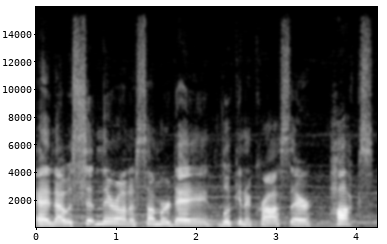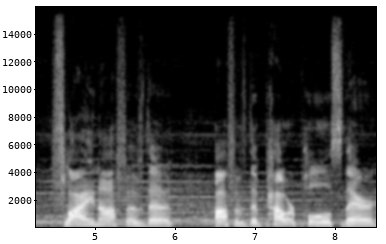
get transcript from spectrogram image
And I was sitting there on a summer day looking across there, hawks flying off of the off of the power poles there.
